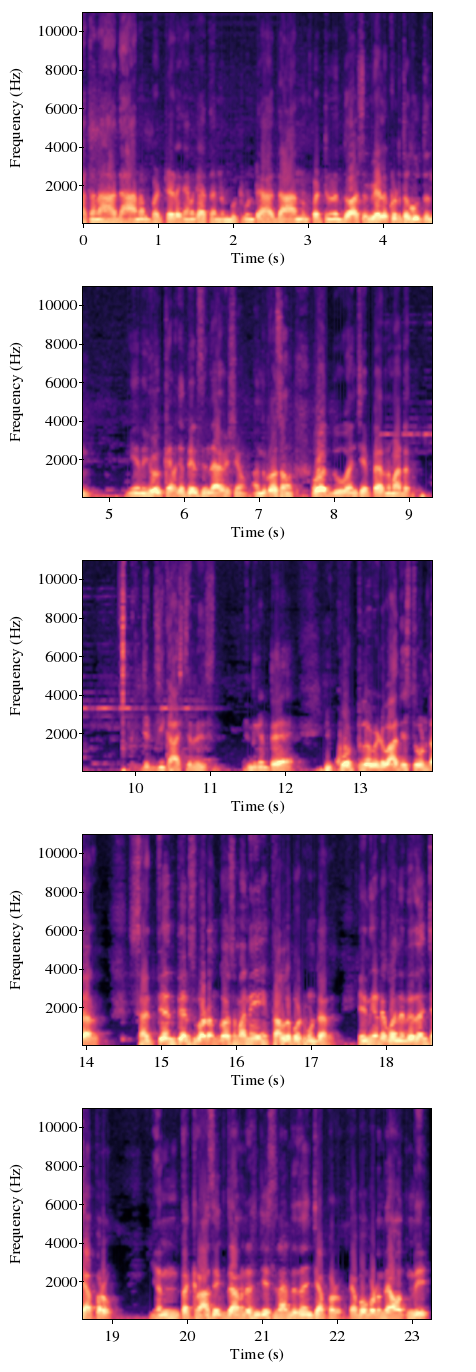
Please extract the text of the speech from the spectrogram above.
అతను ఆ దానం పట్టాడు కనుక అతన్ని ముట్టుకుంటే ఆ దానం పట్టిన దోషం వీళ్ళకు కూడా తగులుతుంది. నేను యోగి కనుక తెలిసింది ఆ విషయం. అందుకోసం వద్దు అని చెప్పారనమాట జడ్జికి ఆశ్చర్యం వేసింది. ఎందుకంటే ఈ కోర్టులో వీళ్ళు వాదిస్తూ ఉంటారు. సత్యం తెలుసుకోవడం కోసమని తల్ల పట్టుకుంటారు. ఎందుకంటే కొంత నిజం చెప్పరు. ఎంత క్రాస్ ఎగ్జామినేషన్ చేసినా నిజం చెప్పరు. చెప్పకపోవడం ఏమవుతుంది?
